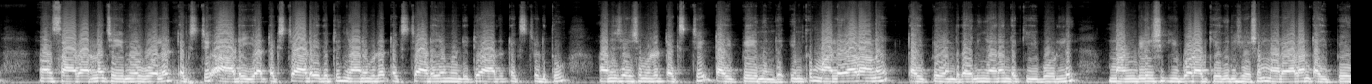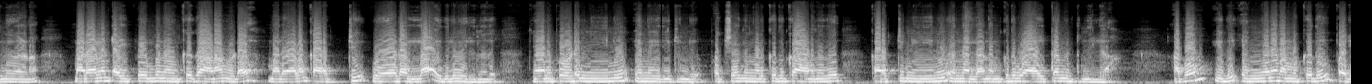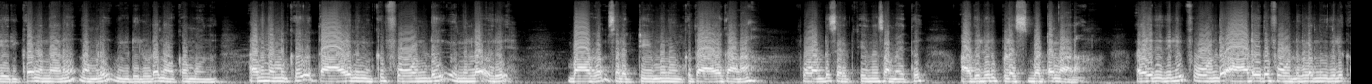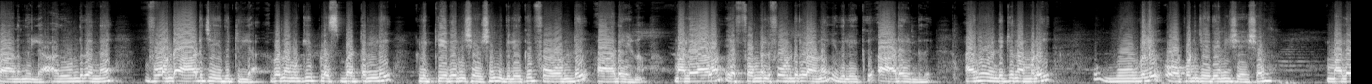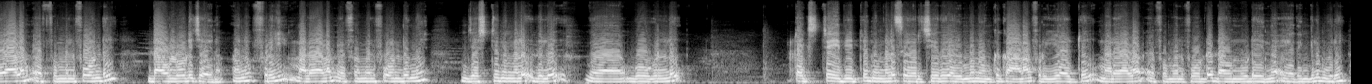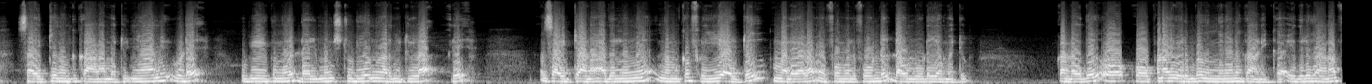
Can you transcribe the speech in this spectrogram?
സാധാരണ ചെയ്യുന്നത് പോലെ ടെക്സ്റ്റ് ആഡ് ചെയ്യുക. ടെക്സ്റ്റ് ആഡ് ചെയ്തിട്ട് ഞാനിവിടെ ടെക്സ്റ്റ് ആഡ് ചെയ്യാൻ വേണ്ടിയിട്ട് ആഡ് ടെക്സ്റ്റ് എടുത്തു. അതിനുശേഷം ഇവിടെ ടെക്സ്റ്റ് ടൈപ്പ് ചെയ്യുന്നുണ്ട്. എനിക്ക് മലയാളമാണ് ടൈപ്പ് ചെയ്യേണ്ടത്. അതിന് ഞാൻ എന്റെ കീബോർഡിൽ മംഗ്ലീഷ് കീബോർഡ് ആക്കിയതിന് ശേഷം മലയാളം ടൈപ്പ് ചെയ്യുന്നത് കാണാം മലയാളം ടൈപ്പ് ചെയ്യുമ്പോൾ നിങ്ങൾക്ക് കാണാം ഇവിടെ മലയാളം കറക്റ്റ് വേർഡല്ല ഇതിൽ വരുന്നത്. ഞാനിപ്പോൾ ഇവിടെ നീനു എന്ന് എഴുതിയിട്ടുണ്ട്. പക്ഷേ നിങ്ങൾക്കിത് കാണുന്നത് കറക്റ്റ് നീനു എന്നല്ല. നമുക്കിത് വായിക്കാൻ കിട്ടുന്നില്ല. അപ്പം ഇത് എങ്ങനെ നമുക്കിത് പരിഹരിക്കാം എന്നാണ് നമ്മൾ വീഡിയോയിലൂടെ നോക്കാൻ പോകുന്നത്. അതിന് നമുക്ക് താഴെ നിങ്ങൾക്ക് ഫോണ്ട് എന്നുള്ള ഒരു ഭാഗം സെലക്ട് ചെയ്യുമ്പോൾ നിങ്ങൾക്ക് താഴെ കാണാം. ഫോണ്ട് സെലക്ട് ചെയ്യുന്ന സമയത്ത് അതിലൊരു പ്ലസ് ബട്ടൺ കാണാം. അതായത് ഇതിൽ ഫോണ്ട് ആഡ് ചെയ്ത ഫോണ്ടുകളൊന്നും ഇതിൽ കാണുന്നില്ല. അതുകൊണ്ട് തന്നെ ഫോണ്ട് ആഡ് ചെയ്തിട്ടില്ല. അപ്പോൾ നമുക്ക് ഈ പ്ലസ് ബട്ടണിൽ ക്ലിക്ക് ചെയ്തതിന് ശേഷം ഇതിലേക്ക് ഫോണ്ട് ആഡ് ചെയ്യണം. മലയാളം എഫ് എം എൽ ഫോണ്ടുകളാണ് ഇതിലേക്ക് ആഡ് ചെയ്യേണ്ടത്. അതിന് വേണ്ടിയിട്ട് നമ്മൾ ഗൂഗിൾ ഓപ്പൺ ചെയ്തതിന് ശേഷം Malayalam F M L font download ചെയ്യണം. അതിന് free Malayalam F M L ഫോണ്ടിൽ നിന്ന് ജസ്റ്റ് നിങ്ങൾ ഇതിൽ ഗൂഗിളിൽ ടെക്സ്റ്റ് ചെയ്തിട്ട് നിങ്ങൾ സെർച്ച് ചെയ്ത് കഴിയുമ്പോൾ നിങ്ങൾക്ക് കാണാം. ഫ്രീ ആയിട്ട് Malayalam F M L font download ചെയ്യുന്ന ഏതെങ്കിലും ഒരു സൈറ്റ് നിങ്ങൾക്ക് കാണാൻ പറ്റും. ഞാൻ ഇവിടെ ഉപയോഗിക്കുന്നത് ഡെൽമൻ സ്റ്റുഡിയോ എന്ന് പറഞ്ഞിട്ടുള്ള ഒരു സൈറ്റാണ് അതിൽ നിന്ന് നമുക്ക് ഫ്രീ ആയിട്ട് Malayalam F M L font download ചെയ്യാൻ പറ്റും. കണ്ടോ? ഇത് ഓപ്പൺ ആയി വരുമ്പോൾ ഇങ്ങനെയാണ് കാണിക്കുക. ഇതിൽ കാണാം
